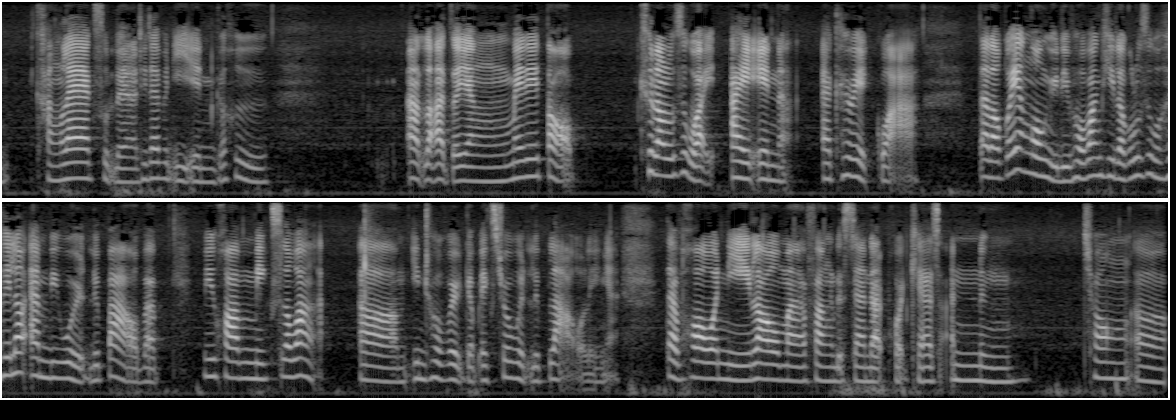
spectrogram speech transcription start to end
ำครั้งแรกสุดเลยนะ ที่ได้เป็น EN ก็คืออาจเราอาจจะยังไม่ได้ตอบ คือเรารู้สึกว่า IN อะ accurate กว่า แต่เราก็ยังงงอยู่ดีเพราะบางทีเราก็รู้สึกว่าเฮ้ยเรา ambivert หรือเปล่าแบบมีความ mix ระหว่าง introvert กับ extrovert หรือเปล่าอะไรเงี้ยแต่พอวันนี้เรามาฟัง The Standard Podcast อันหนึ่งช่องเอ่อ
